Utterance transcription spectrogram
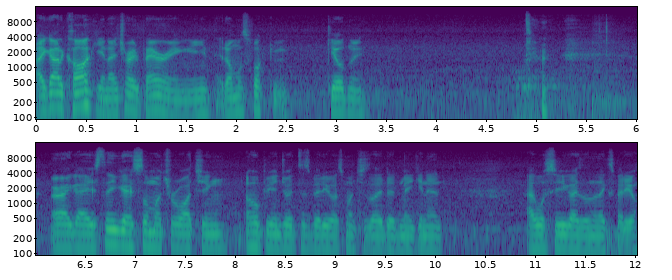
I got cocky and I tried parrying. It almost fucking killed me. Alright guys, thank you guys so much for watching. I hope you enjoyed this video as much as I did making it. I will see you guys in the next video.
